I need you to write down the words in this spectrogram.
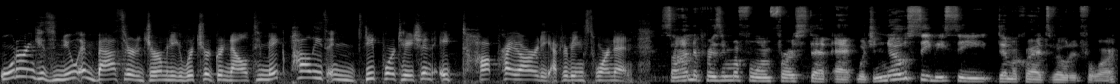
ordering his new ambassador to Germany, Richard Grenell, to make Palij's deportation a top priority after being sworn in. Signed the Prison Reform First Step Act, which no CBC Democrats voted for.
